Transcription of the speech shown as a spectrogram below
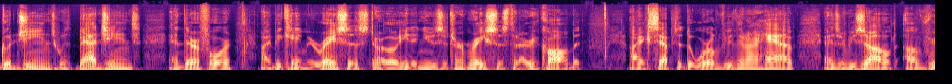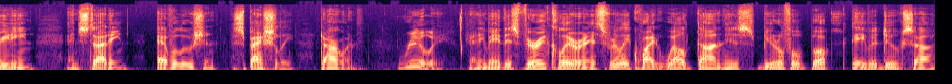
good genes with bad genes, and therefore I became a racist, although he didn't use the term racist that I recall, but I accepted the worldview that I have as a result of reading and studying evolution, especially Darwin. Really? And he made this very clear, and it's really quite well done. His beautiful book, David Duke's, uh,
